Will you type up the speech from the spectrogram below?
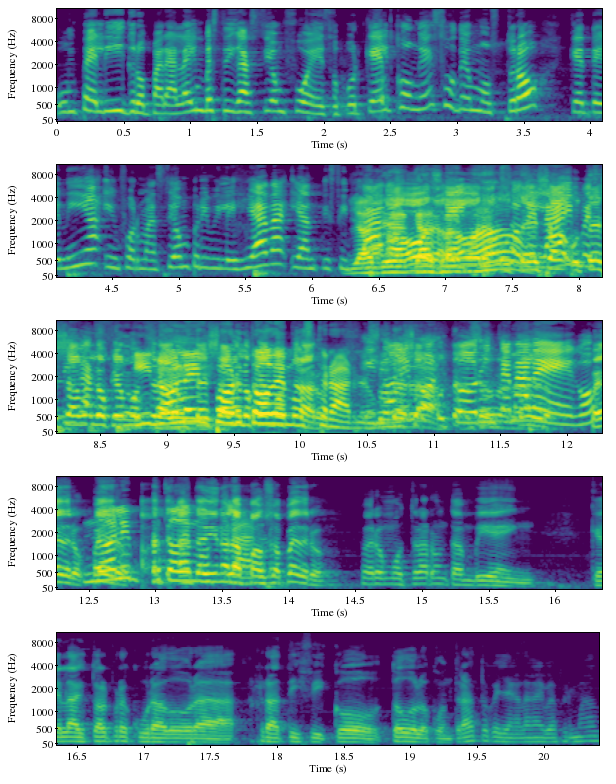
un peligro para la investigación fue eso, porque él con eso demostró que tenía información privilegiada y anticipada Ahora, hacer del de la lo que investigación. Y no le importó demostrarlo. Y no le importó por un tema de ego. Pedro, No le importó antes, antes de ir a la pausa, Pedro, pero mostraron también que la actual procuradora ratificó todos los contratos que ya había firmado.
